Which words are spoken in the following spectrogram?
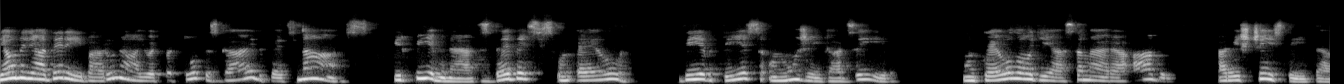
Jaunajā derībā runājot par to, kas gaida pēc nāves, ir pieminētas debesis un elle, dieva tiesa un mūžīgā dzīve, un teoloģijā samērā agri arī šķīstītā.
